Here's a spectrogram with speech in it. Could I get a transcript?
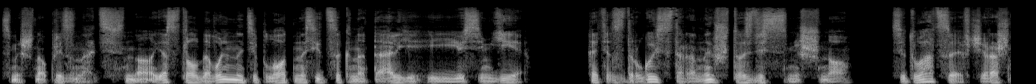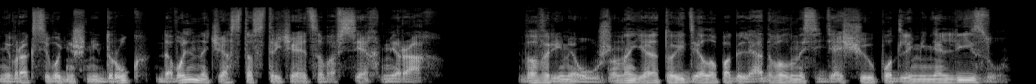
Смешно признать, но я стал довольно тепло относиться к Наталье и ее семье. Хотя, с другой стороны, что здесь смешно? Ситуация «вчерашний враг, сегодняшний друг» довольно часто встречается во всех мирах. Во время ужина я то и дело поглядывал на сидящую подле меня Лизу.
